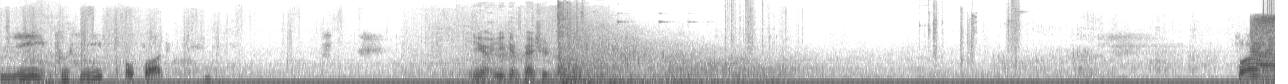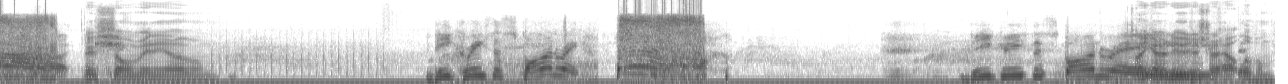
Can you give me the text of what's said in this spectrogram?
Yeet, pussy. Oh fuck. you you getting pressured? Fuck! There's so many of them. Decrease the spawn rate. Decrease the spawn rate. All you gotta do is just try to outlive them.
